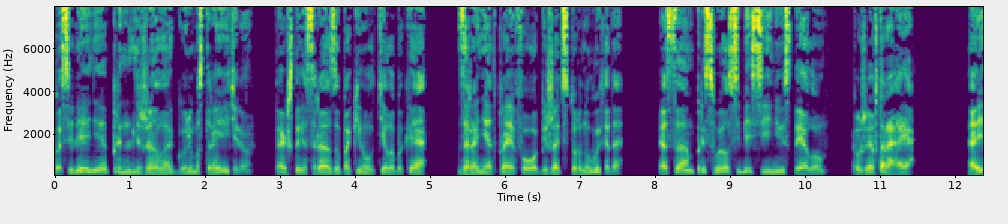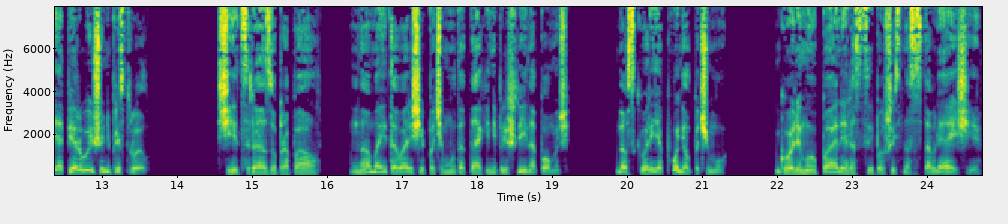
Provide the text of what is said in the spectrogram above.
Поселение принадлежало големостроителю, так что я сразу покинул тело быка, заранее отправив его бежать в сторону выхода, а сам присвоил себе синюю стелу. Уже вторая. А я первую еще не пристроил. Щит сразу пропал, но мои товарищи почему-то так и не пришли на помощь. Но вскоре я понял, почему. Големы упали, рассыпавшись на составляющие,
